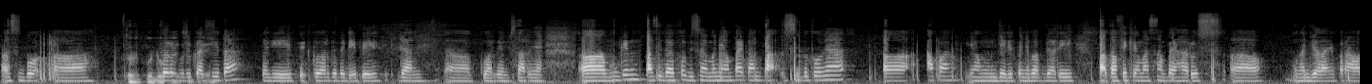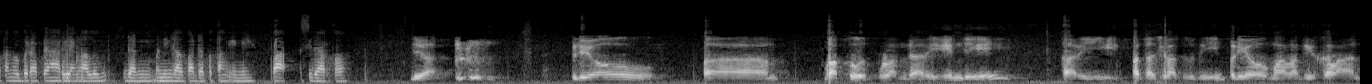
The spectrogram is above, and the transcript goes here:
uh, sebuah uh, turut berduka, turut berduka cita, ya. bagi keluarga PDIP dan uh, keluarga besarnya. Uh, mungkin Pak Sidarto bisa menyampaikan Pak sebetulnya uh, apa yang menjadi penyebab dari Pak Taufik Kemas sampai harus uh, menjalani perawatan beberapa hari yang lalu dan meninggal pada petang ini, Pak Sidarto. Ya, beliau uh, waktu pulang dari Indi hari Pancasila ini, beliau mengalami kelelahan,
